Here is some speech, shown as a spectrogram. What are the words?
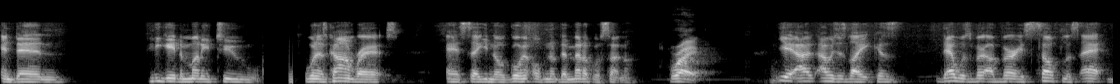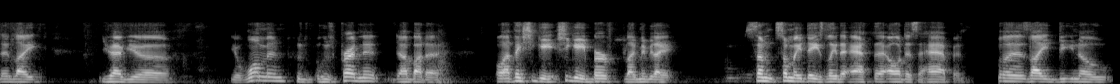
And then he gave the money to one of his comrades and said, you know, go ahead and open up the medical center. Right. Yeah, I, I was just like, because that was a very selfless act. That like, you have your your woman who's, who's pregnant about a well I think she gave she gave birth like maybe like some so many days later after all this had happened. But it's like do you know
